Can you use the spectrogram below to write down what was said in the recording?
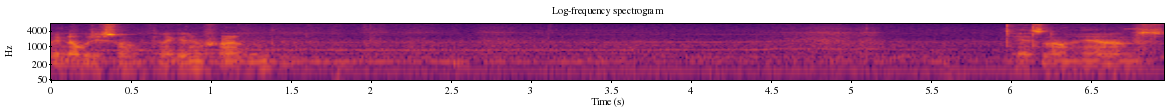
Wait, nobody saw. Can I get in front of them? He has no hands.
